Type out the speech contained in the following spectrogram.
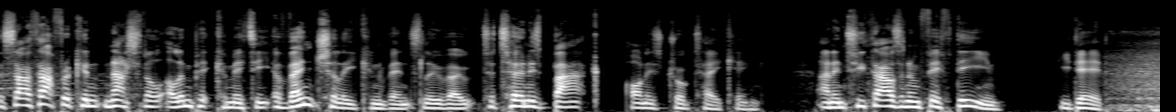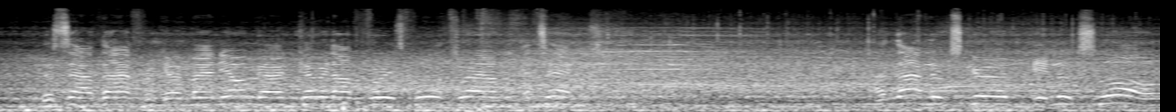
The South African National Olympic Committee eventually convinced Luvo to turn his back on his drug taking. And in 2015, he did. The South African Manyonga coming up for his fourth round attempt. And that looks good. It looks long.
